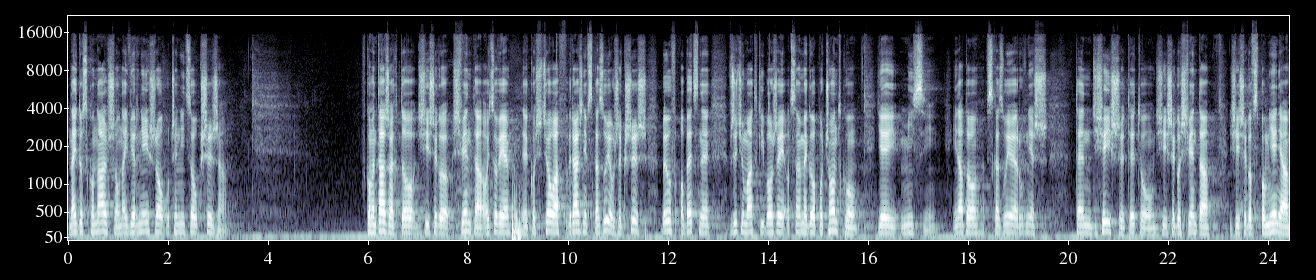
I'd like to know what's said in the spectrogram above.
najdoskonalszą, najwierniejszą uczennicą krzyża. Komentarzach do dzisiejszego święta ojcowie Kościoła wyraźnie wskazują, że krzyż był obecny w życiu Matki Bożej od samego początku jej misji. I na to wskazuje również ten dzisiejszy tytuł dzisiejszego święta, dzisiejszego wspomnienia,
